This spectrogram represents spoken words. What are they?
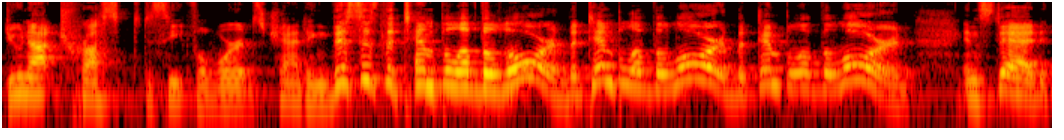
Do not trust deceitful words chanting, This is the temple of the Lord, the temple of the Lord, the temple of the Lord. Instead,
